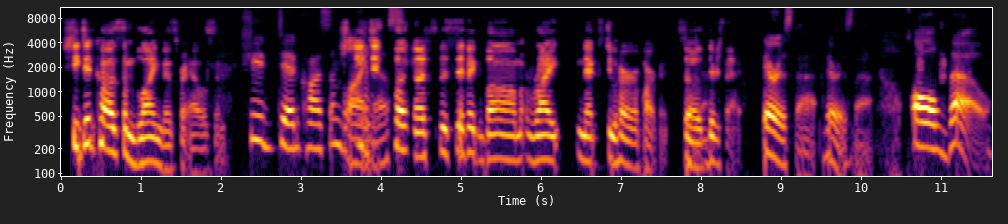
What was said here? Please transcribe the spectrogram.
she did cause some blindness for Allison. she did cause some blindness. She did put a specific bomb right next to her apartment. So Yeah. there's that. There is that. There is that. Although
